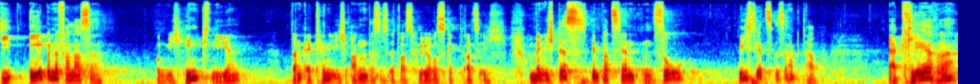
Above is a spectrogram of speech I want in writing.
die Ebene verlasse und mich hinknie, dann erkenne ich an, dass es etwas Höheres gibt als ich. Und wenn ich das dem Patienten so, wie ich es jetzt gesagt habe, erkläre,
